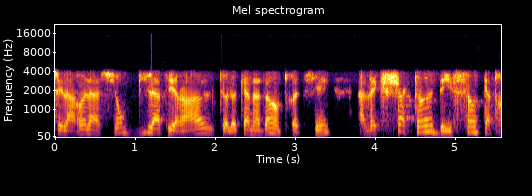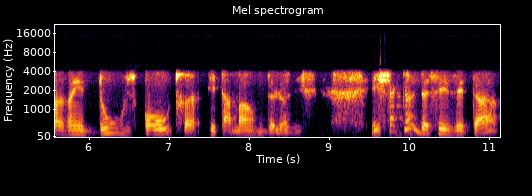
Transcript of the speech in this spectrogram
c'est la relation bilatérale que le Canada entretient avec chacun des 192 autres États membres de l'ONU. Et chacun de ces États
